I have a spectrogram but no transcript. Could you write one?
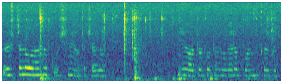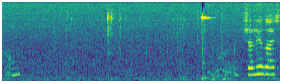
क्रिस्टल वगैरह सब कुछ नहीं होता, चलो। ये ऑटो टोटम वगैरह बंद कर देता हूँ। चलिए गाइस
